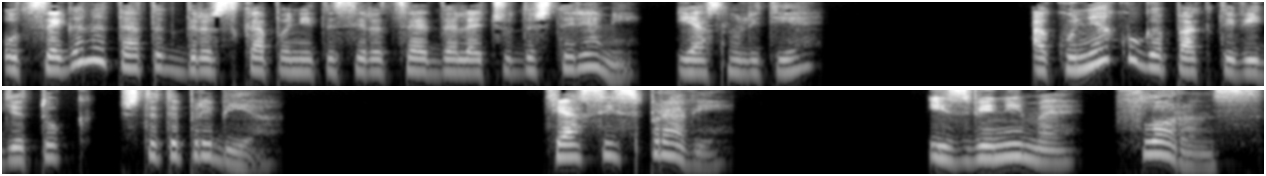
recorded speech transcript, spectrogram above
От сега нататък дръж скапаните си ръце далеч от дъщеря ми, ясно ли ти е? Ако някога пак те видя тук, ще те пребия. Тя се изправи. Извини ме, Флоренс.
